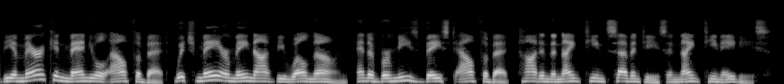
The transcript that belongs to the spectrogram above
the American Manual Alphabet, which may or may not be well known, and a Burmese-based alphabet taught in the 1970s and 1980s.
